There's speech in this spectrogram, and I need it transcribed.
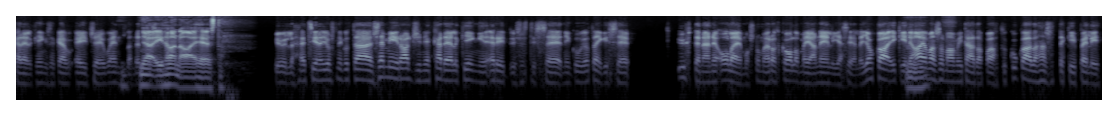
Cadel King sekä AJ Wentland. Ja ihan aiheesta. Kyllä, että siinä just niinku tämä Semi Rajin ja Cadel Kingin erityisesti se niinku jotenkin se yhtenäinen olemus, numerot kolme ja neljä siellä. Joka ikinen, mm. aivan sama mitä tapahtui, kuka tahansa teki pelit.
